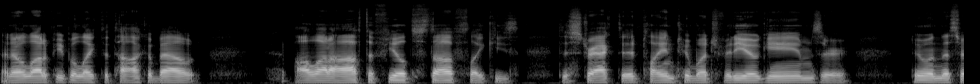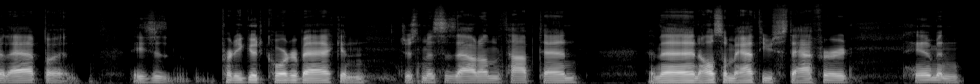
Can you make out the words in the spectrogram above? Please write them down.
I know a lot of people like to talk about a lot of off the field stuff, like he's distracted, playing too much video games, or doing this or that, but he's just pretty good quarterback and just misses out on the top 10. And then also Matthew Stafford, him and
